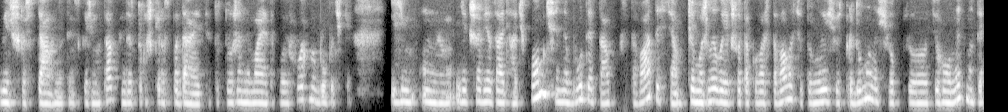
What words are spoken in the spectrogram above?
більш розтягнутим, скажімо так, він трошки розпадається, тобто вже немає такої форми бубочки. І якщо в'язати гачком, чи не буде так ставатися, чи, можливо, якщо так у вас ставалося, то ви щось придумали, щоб е, цього уникнути.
